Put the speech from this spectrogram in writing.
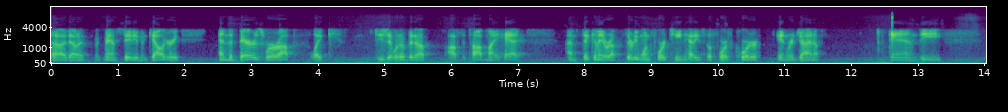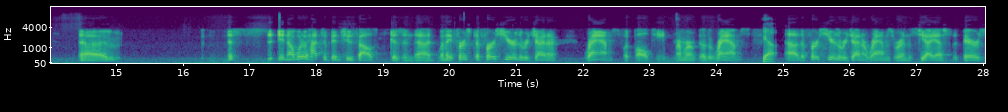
uh, down at McMahon Stadium in Calgary, and the Bears were up like, geez, they would have been up off the top of my head. I'm thinking they were up 31-14 heading to the fourth quarter in Regina, and the uh, this you know would have had to have been 2000 because in uh, when they first the first year of the Regina Rams football team, remember the, the Rams yeah. Uh, the first year the Regina Rams were in the CIS, the Bears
